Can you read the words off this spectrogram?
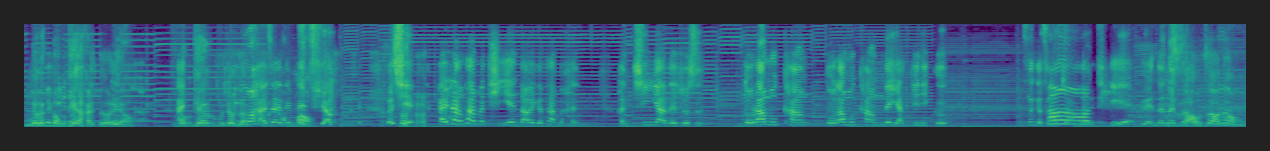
嗯。那个冬天还得了，冬天不就听冷说还在那边跳，而且 还让他们体验到一个他们很很惊讶的，就是哆啦木康哆啦木康的雅基尼哥，这个怎么讲？那哦。个铁圆的那我知道，个，我知道那种嗯。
